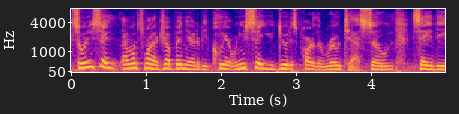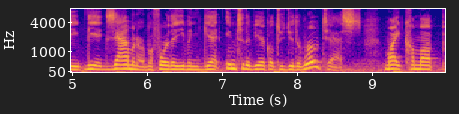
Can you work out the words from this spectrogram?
So when you say, I just want to jump in there to be clear. When you say you do it as part of the road test, so say the the examiner before they even get into the vehicle to do the road tests might come up,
